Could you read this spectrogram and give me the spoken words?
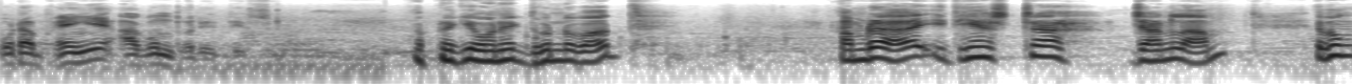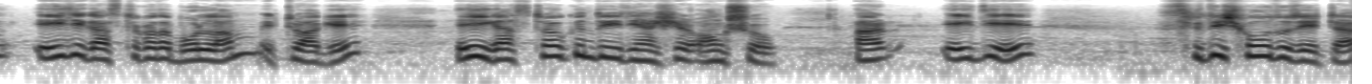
ওটা ভেঙে আগুন ধরিয়ে দিয়েছিল। আপনাকে অনেক ধন্যবাদ। আমরা ইতিহাসটা জানলাম এবং এই যে গাছটার কথা বললাম একটু আগে, এই গাছটাও কিন্তু ইতিহাসের অংশ। আর এই যে স্মৃতিসৌধ যেটা,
